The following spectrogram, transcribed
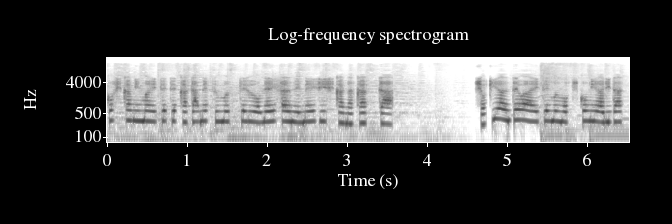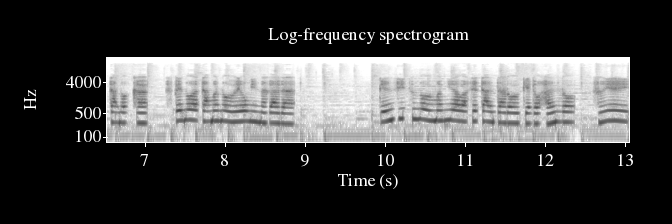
少し髪巻いてて片目つむってるお姉さんイメージしかなかった。初期案ではアイテム持ち込みありだったのか、スペの頭の上を見ながら。現実の馬に合わせたんだろうけど販路、水泳、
